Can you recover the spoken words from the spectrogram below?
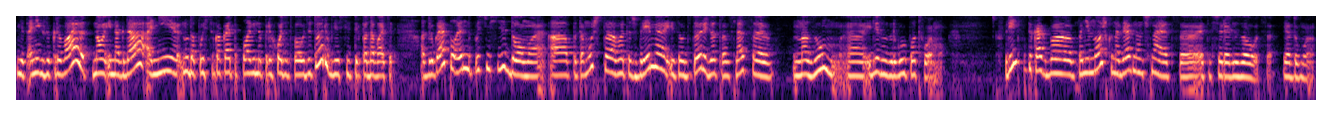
нет, они их закрывают, но иногда они, ну, допустим, какая-то половина приходит в аудиторию, где сидит преподаватель, а другая половина, допустим, сидит дома, а потому что в это же время из аудитории идет трансляция на Zoom э, или на другую платформу. В принципе, как бы понемножку, наверное, начинается это все реализовываться, я думаю.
